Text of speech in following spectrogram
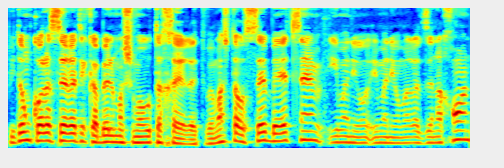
פתאום כל הסרט יקבל משמעות אחרת ומה שאתה עושה בעצם אם אני אם אני אומר את זה נכון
